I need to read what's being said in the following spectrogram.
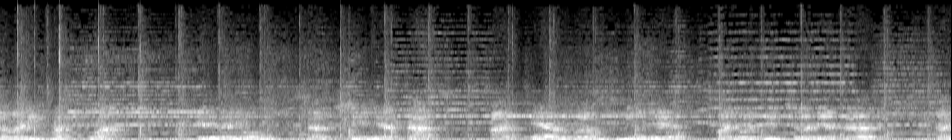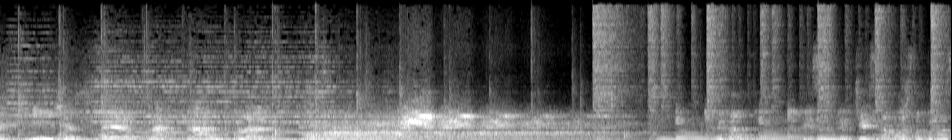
Говорит Москва. Передаем сообщение ТАСС о первом в мире полете человека в космическое пространство. Это в честь того, чтобы у нас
